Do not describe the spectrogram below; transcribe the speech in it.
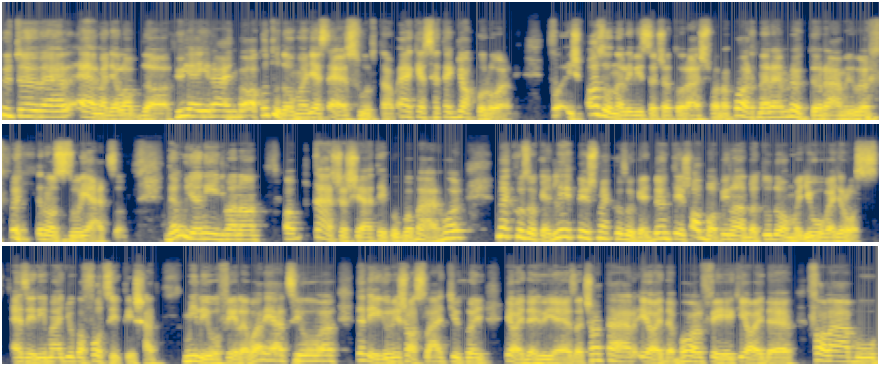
ütővel, elmegy a labda a hülye irányba, akkor tudom, hogy ezt elszúrtam, elkezdhetek gyakorolni. És azonnali visszacsatolás van, a partnerem rögtön rám üvölt, hogy rosszul játszott. De ugyanígy van a, a társasjátékokban bárhol, meghozok egy lépést, meghozok egy döntést, abban a pillanatban tudom, hogy jó vagy rossz. Ezért imádjuk a focit is, hát millióféle variációval, de végül is azt látjuk, hogy jaj, de hülye ez a csatár, jaj, de balfék, jaj, de falábú,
